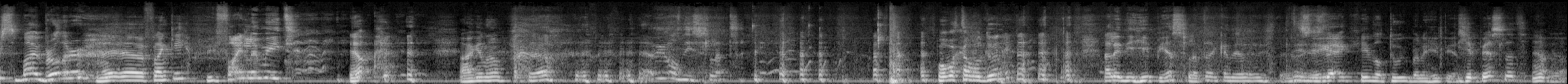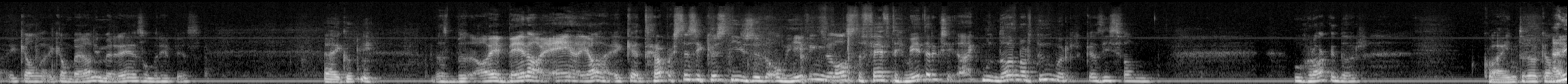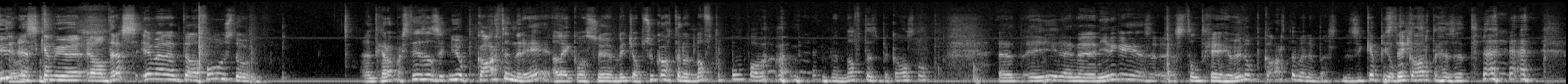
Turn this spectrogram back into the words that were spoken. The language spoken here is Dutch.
My brother? Meneer uh, Flanky? We finally meet. Ja. Aangenaam. Ja. Wie was die slet? Maar wat gaan we doen? Allee, die GPS-slet. Ik, is dus ik, ik geef dat toe, ik ben een GPS. GPS-led? Ja. Ja, ik, kan, ik kan bijna niet meer rijden zonder GPS. ja. Ik ook niet. Dat is allee, bijna, eigenlijk, ja. Ik, het grappigste is, ik wist hier zo de omgeving, de laatste 50 meter. Ik zei, ja, ik moet daar naartoe, maar ik had iets van... Hoe raak ik daar? Qua intro kan En nu, is, ik heb uw adres in mijn telefoon gestoken. En het grappigste is, als ik nu op kaarten rijd... Allee, ik was zo een beetje op zoek achter een naftepomp, mijn naft is bekend op. Eh, hier in, in ene keer stond jij gewoon op kaarten met een best. Dus ik heb je op echt? kaarten gezet.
